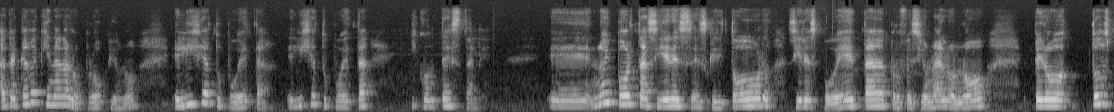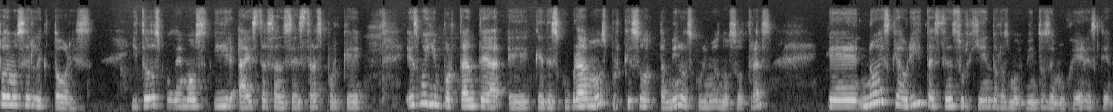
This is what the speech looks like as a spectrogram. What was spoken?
a que cada quien haga lo propio, ¿no? Elige a tu poeta, elige a tu poeta y contéstale. Eh, no importa si eres escritor, si eres poeta, profesional o no, pero todos podemos ser lectores y todos podemos ir a estas ancestras porque es muy importante eh, que descubramos, porque eso también lo descubrimos nosotras, no es que ahorita estén surgiendo los movimientos de mujeres, que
